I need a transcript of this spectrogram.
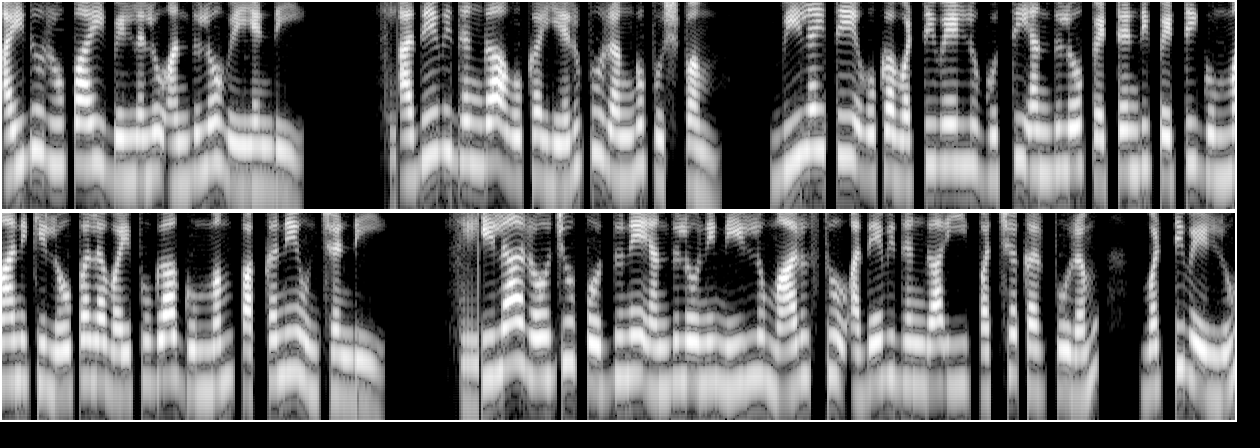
ఐదు రూపాయి బిళ్ళలు అందులో వేయండి. అదేవిధంగా ఒక ఎరుపు రంగు పుష్పం. వీలైతే ఒక వట్టివేళ్ళు గుత్తి అందులో పెట్టండి పెట్టి గుమ్మానికి లోపల వైపుగా గుమ్మం పక్కనే ఉంచండి. ఇలా రోజూ పొద్దునే అందులోని నీళ్ళు మారుస్తూ అదేవిధంగా ఈ పచ్చ కర్పూరం వట్టివేళ్ళు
